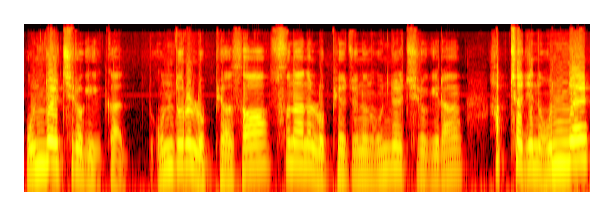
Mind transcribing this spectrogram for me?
온열 치료기, 그러니까 온도를 높여서 순환을 높여주는 온열 치료기랑 합쳐진 온열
